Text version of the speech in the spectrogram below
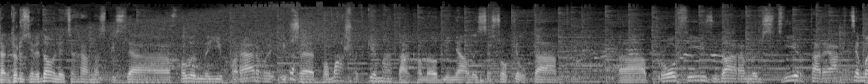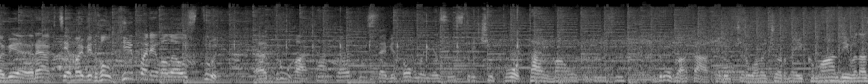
Так, друзі, відновлюється гра в нас після хвилинної перерви і вже двома швидкими атаками обмінялися Сокіл та а, профі з ударами в ствір та реакціями, реакціями від голкіперів. Але ось тут е, друга атака після відновлення зустрічі по тайм-ауту, друзі. Друга атака від червоно-чорної команди. І вона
